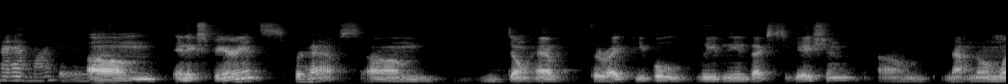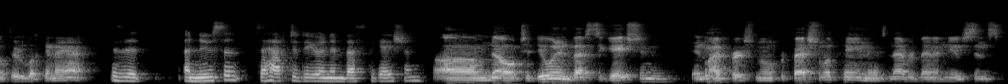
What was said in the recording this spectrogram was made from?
I have my theory. Um, inexperience, perhaps. Um, don't have the right people leading the investigation. Um, not knowing what they're looking at. Is it a nuisance to have to do an investigation? Um, no, to do an investigation, in my personal professional opinion, has never been a nuisance.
